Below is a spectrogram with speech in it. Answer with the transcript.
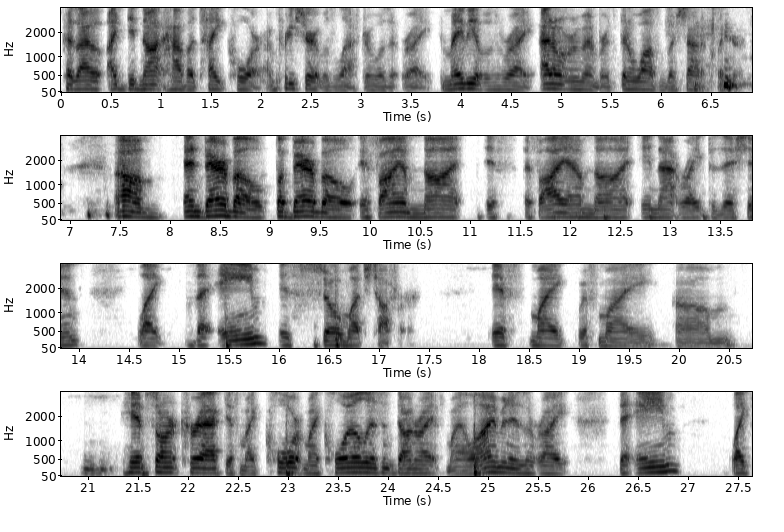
because I I did not have a tight core. I'm pretty sure it was left or was it right? Maybe it was right. I don't remember. It's been a while since I shot a clicker. um and barebow, but barebow, if I am not if if I am not in that right position, like the aim is so much tougher. If my if my um hips aren't correct, if my core my coil isn't done right, if my alignment isn't right, the aim like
